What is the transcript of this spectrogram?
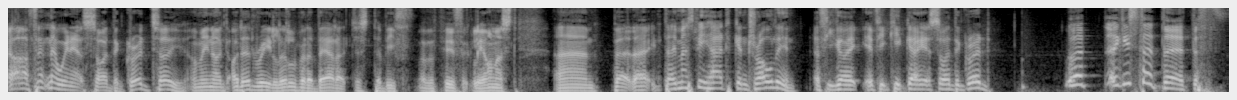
Oh, I think they went outside the grid too. I mean, I, I did read a little bit about it, just to be f- uh, perfectly honest. Um, but they, they must be hard to control then if you go if you keep going outside the grid. Well, I guess that the the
